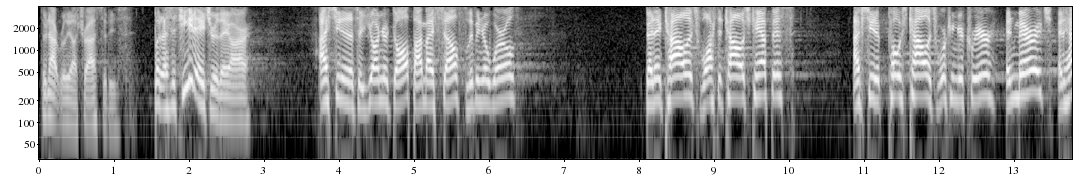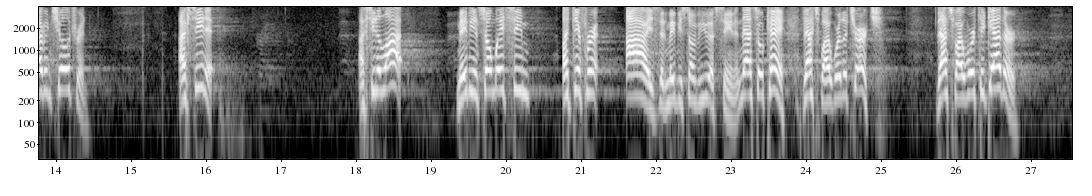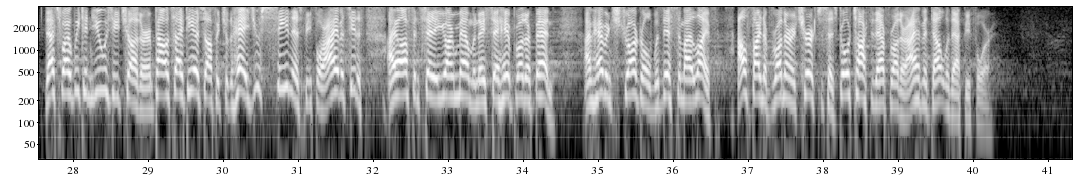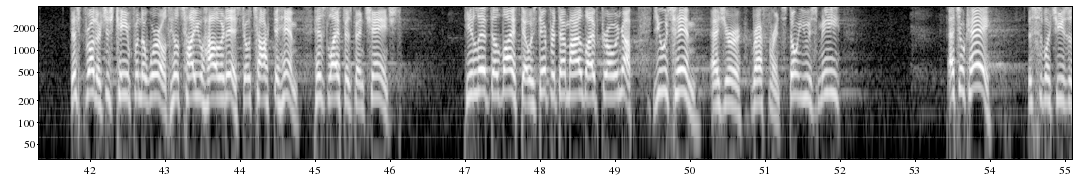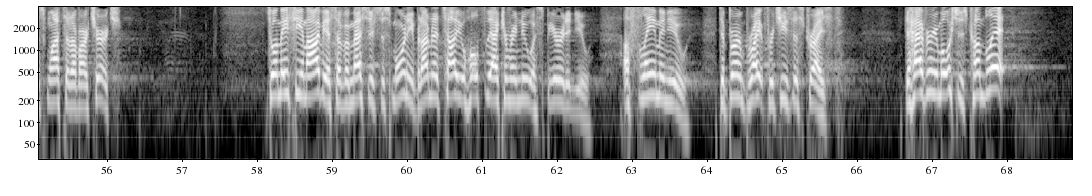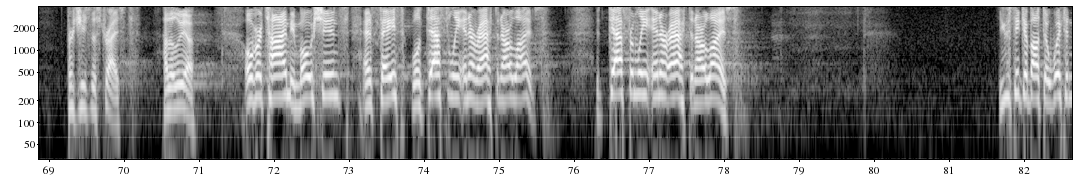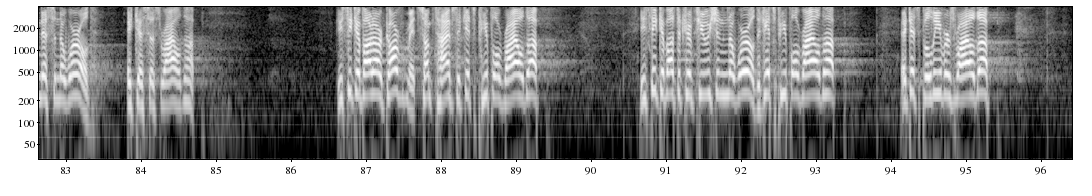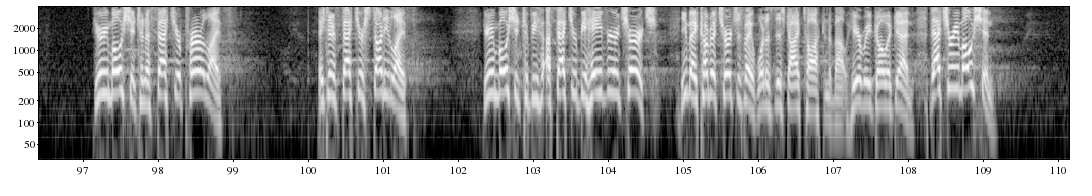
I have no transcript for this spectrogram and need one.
They're not really atrocities, but as a teenager, they are. I've seen it as a young adult by myself, living in a world. Been in college, walked the college campus. I've seen it post college, working your career, in marriage, and having children. I've seen it. I've seen a lot. Maybe in some ways seem a different eyes than maybe some of you have seen. And that's okay. That's why we're the church. That's why we're together. That's why we can use each other and bounce ideas off each other. Hey, you've seen this before. I haven't seen this. I often say to young men when they say, Hey, Brother Ben, I'm having struggle with this in my life. I'll find a brother in church that says, Go talk to that brother. I haven't dealt with that before. This brother just came from the world. He'll tell you how it is. Go talk to him. His life has been changed. He lived a life that was different than my life growing up. Use him as your reference. Don't use me. That's okay. This is what Jesus wants out of our church. So it may seem obvious of a message this morning, but I'm going to tell you hopefully I can renew a spirit in you, a flame in you to burn bright for Jesus Christ, to have your emotions come lit for Jesus Christ. Hallelujah. Over time, emotions and faith will definitely interact in our lives. Definitely interact in our lives. You think about the wickedness in the world, it gets us riled up. You think about our government, sometimes it gets people riled up. You think about the confusion in the world, it gets people riled up. It gets believers riled up. Your emotion can affect your prayer life. It can affect your study life. Your emotion can be, affect your behavior in church. You may come to church and say, What is this guy talking about? Here we go again. That's your emotion.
